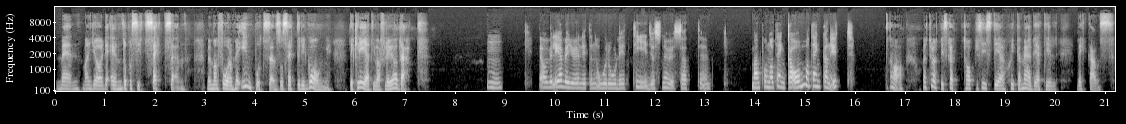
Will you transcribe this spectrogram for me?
Men man gör det ändå på sitt sätt sen. Men man får de här inputsen som sätter igång det kreativa flödet. Mm. Ja, vi lever ju i en liten orolig tid just nu så att eh, man får nog tänka om och tänka nytt. Ja, jag tror att vi ska ta precis det, skicka med det till veckans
